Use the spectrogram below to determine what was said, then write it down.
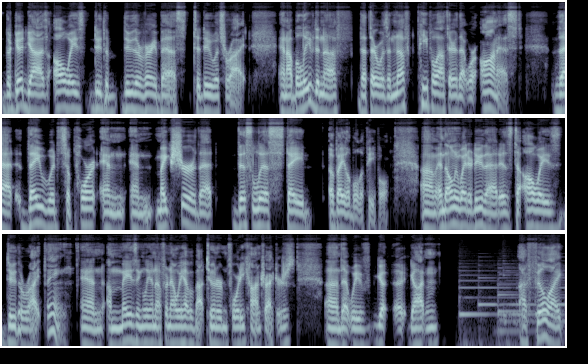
the good guys always do the do their very best to do what's right, and I believed enough that there was enough people out there that were honest that they would support and and make sure that this list stayed available to people. Um, and the only way to do that is to always do the right thing. And amazingly enough, and now we have about 240 contractors uh, that we've uh, gotten. I feel like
